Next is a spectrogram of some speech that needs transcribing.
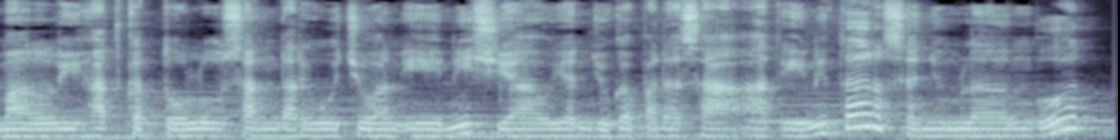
Melihat ketulusan dari Wuchuan ini, Xiaoyan juga pada saat ini tersenyum lembut.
